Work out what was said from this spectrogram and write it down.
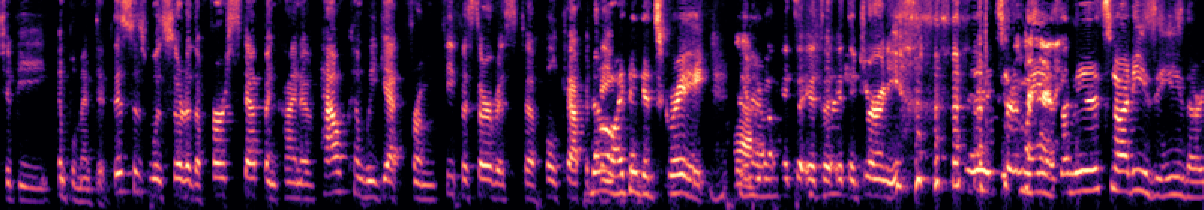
to be implemented. This is, was sort of the first step and kind of how can we get from fee for service to full capitation. No, I think it's great. Yeah. You know, it's a, it's a, it's a journey. it certainly is. I mean, it's not easy either.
